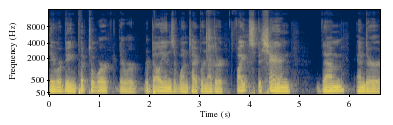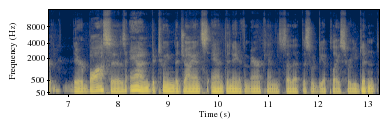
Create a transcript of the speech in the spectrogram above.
they were being put to work? There were rebellions of one type or another, fights between them and their their bosses, and between the giants and the Native Americans, so that this would be a place where you didn't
